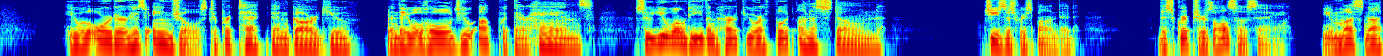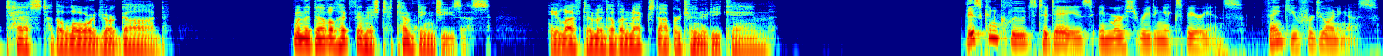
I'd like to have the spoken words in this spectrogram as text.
He will order his angels to protect and guard you, and they will hold you up with their hands so you won't even hurt your foot on a stone. Jesus responded, The scriptures also say, You must not test the Lord your God. When the devil had finished tempting Jesus, he left him until the next opportunity came. This concludes today's Immerse Reading Experience. Thank you for joining us.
